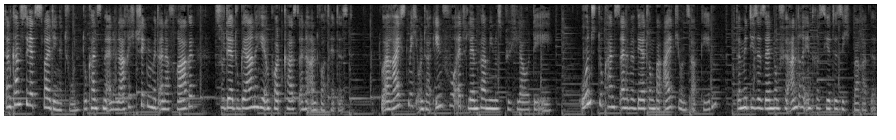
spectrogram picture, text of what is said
Dann kannst du jetzt zwei Dinge tun. Du kannst mir eine Nachricht schicken mit einer Frage, zu der du gerne hier im Podcast eine Antwort hättest. Du erreichst mich unter info at lemper-püchlau.de und du kannst eine Bewertung bei iTunes abgeben damit diese Sendung für andere Interessierte sichtbarer wird.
